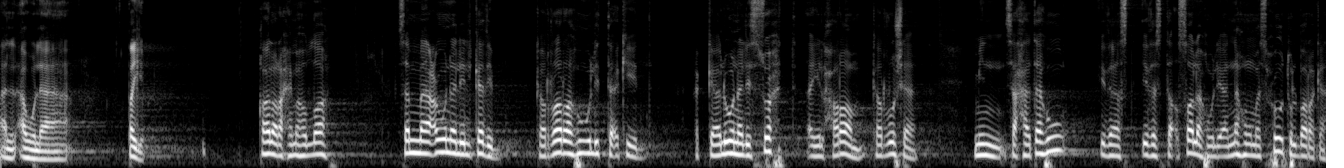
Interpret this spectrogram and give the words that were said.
الأولى. طيب. قال رحمه الله سماعون للكذب كرره للتأكيد. أكالون للسحت أي الحرام كالرشا. من سحته إذا إذا استأصله لأنه مسحوت البركة.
